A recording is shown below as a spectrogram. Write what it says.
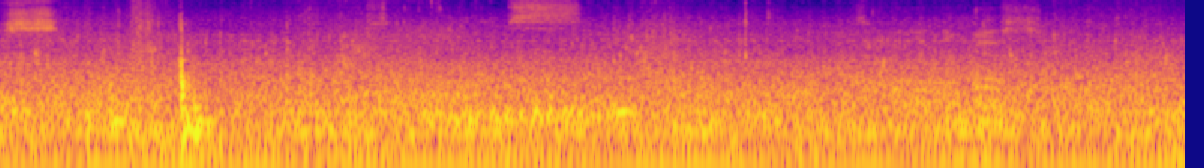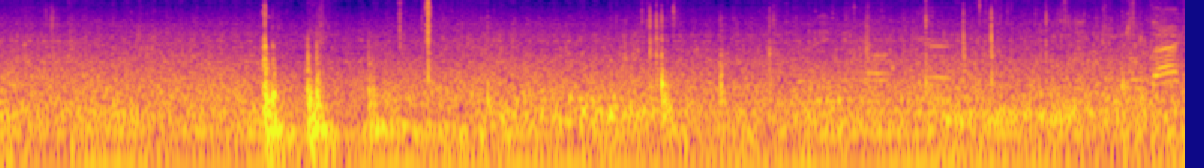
Fish. Fish. Anything out here? So we can go back.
